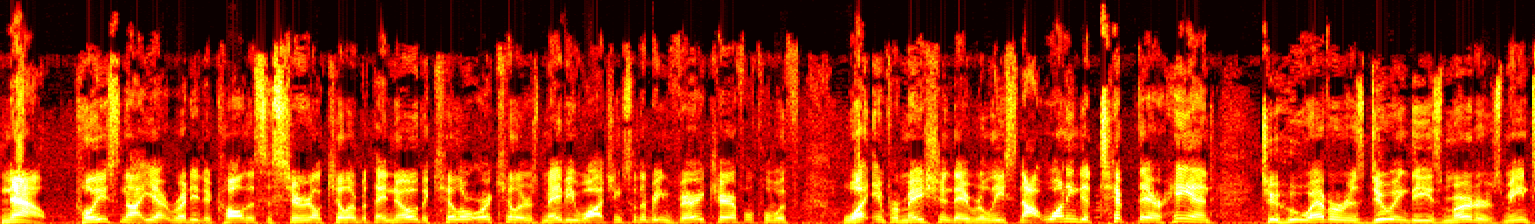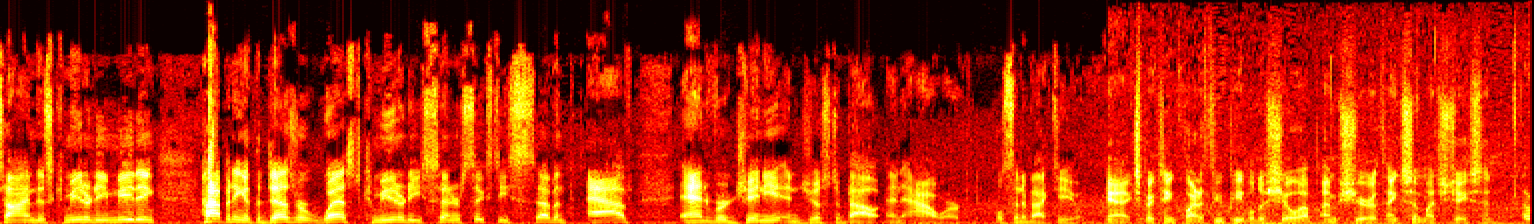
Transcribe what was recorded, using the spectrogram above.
Now, police not yet ready to call this a serial killer, but they know the killer or killers may be watching, so they're being very careful with what information they release, not wanting to tip their hand to whoever is doing these murders. Meantime, this community meeting happening at the Desert West Community Center, 67th Ave and Virginia in just about an hour. We'll send it back to you. Yeah, expecting quite a few people to show up, I'm sure. Thanks so much, Jason.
